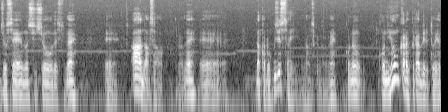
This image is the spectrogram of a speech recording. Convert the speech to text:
女性の首相ですね、えー、アーナさんがね、えーなんか60歳なんですけどねこのこう日本から比べるとやっ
